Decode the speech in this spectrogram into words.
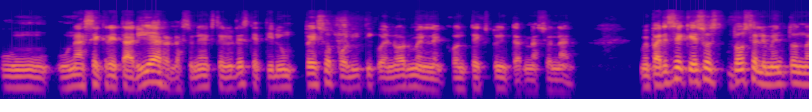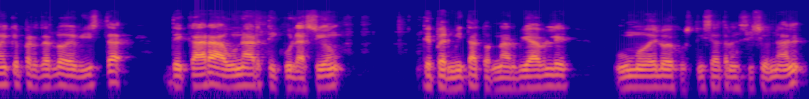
una Secretaría de Relaciones Exteriores que tiene un peso político enorme en el contexto internacional. Me parece que esos dos elementos no hay que perderlo de vista de cara a una articulación que permita tornar viable un modelo de justicia transicional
